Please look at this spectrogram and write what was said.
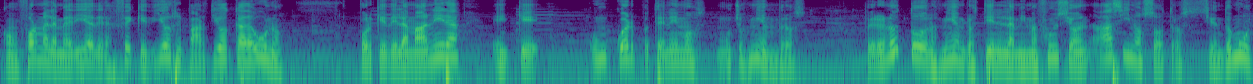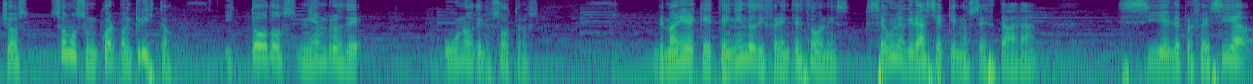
conforme a la medida de la fe que Dios repartió a cada uno, porque de la manera en que un cuerpo tenemos muchos miembros, pero no todos los miembros tienen la misma función, así nosotros, siendo muchos, somos un cuerpo en Cristo, y todos miembros de uno de los otros. De manera que teniendo diferentes dones, según la gracia que nos es dada, si el de profecía,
